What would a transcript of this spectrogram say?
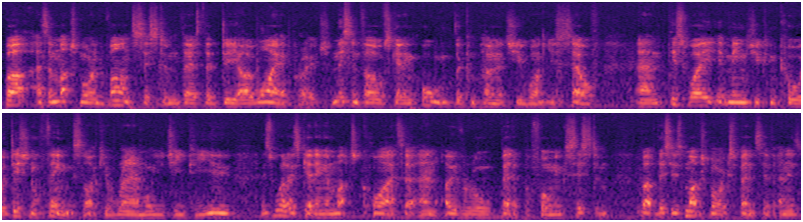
But as a much more advanced system there's the DIY approach and this involves getting all the components you want yourself and this way it means you can call additional things like your RAM or your GPU as well as getting a much quieter and overall better performing system. But this is much more expensive and is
